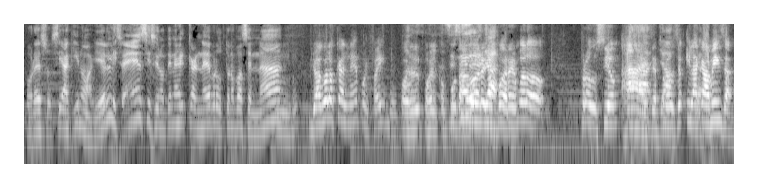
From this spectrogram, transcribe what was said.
Por eso, sí, aquí no, aquí es licencia, si no tienes el carnet de productor no puedes hacer nada. Yo hago los carnets por Facebook, por, el- por el Ah. sí, sí, computador y nos ponemos los- producción. Ah, Ajá, ese es ya, producción. Y la camisa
